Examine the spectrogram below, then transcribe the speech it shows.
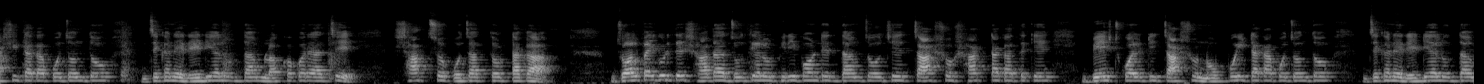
আশি টাকা পর্যন্ত, যেখানে রেডি আলুর দাম লক্ষ্য করা আছে সাতশো পঁচাত্তর টাকা। জলপাইগুড়িতে সাদা জ্যোতি আলুর ফ্রি বন্ডের দাম চলছে চারশো ষাট টাকা থেকে বেস্ট কোয়ালিটি চারশো নব্বই টাকা পর্যন্ত, যেখানে রেডি আলুর দাম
